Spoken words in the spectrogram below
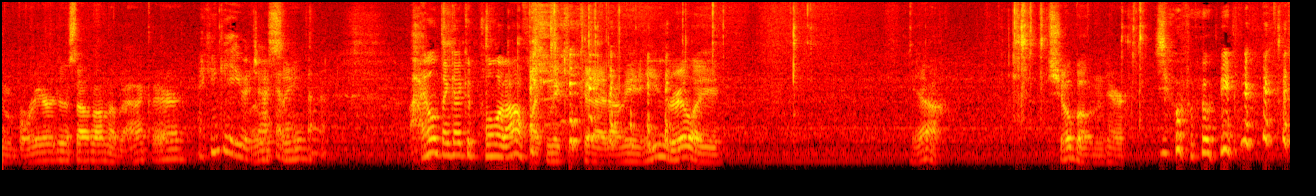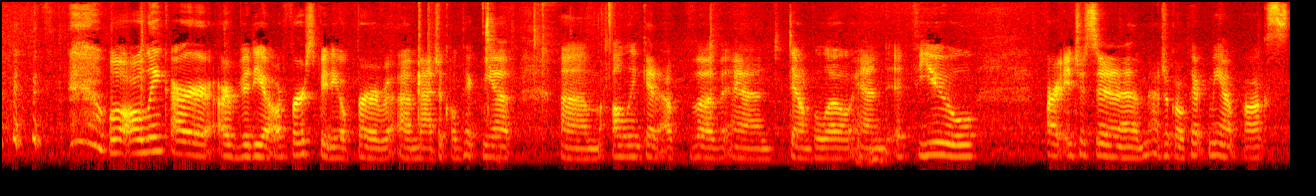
embroidered and stuff on the back there. I can get you a Little jacket scene. like that. I don't think I could pull it off like Mickey could. I mean, he's really, yeah, showboating here. well, I'll link our, our video, our first video for uh, Magical Pick Me Up. Um, I'll link it up above and down below. And if you are interested in a Magical Pick Me Up box,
